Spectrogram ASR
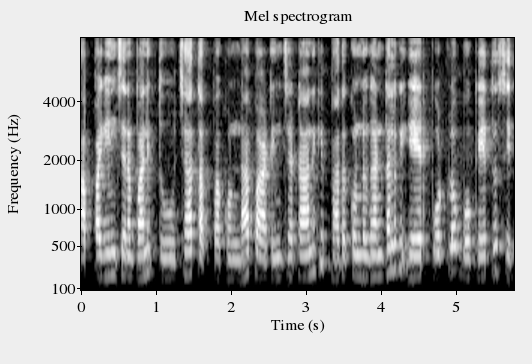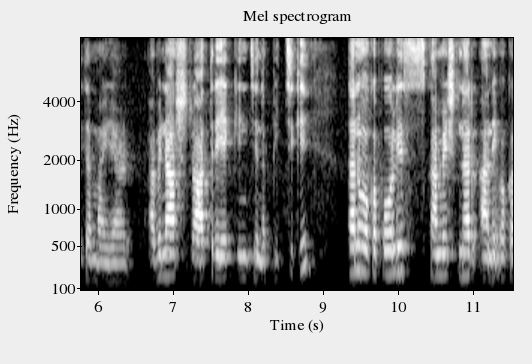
అప్పగించిన పని తూచా తప్పకుండా పాటించటానికి పదకొండు గంటలకు ఎయిర్పోర్ట్లో బొకేతో సిద్ధమయ్యాడు. అవినాష్ రాత్రి ఎక్కించిన పిచ్చికి తను ఒక పోలీస్ కమిషనర్ అని ఒక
